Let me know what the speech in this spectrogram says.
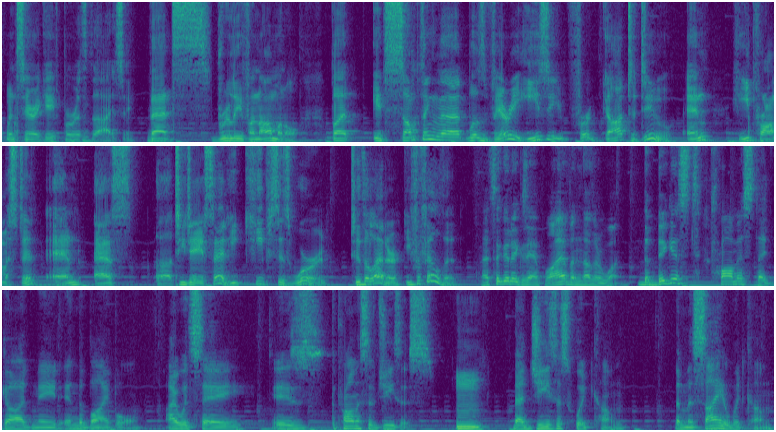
when Sarah gave birth to Isaac. That's really phenomenal. But it's something that was very easy for God to do. And he promised it. And as uh, TJ said, he keeps his word to the letter. He fulfilled it. That's a good example. I have another one. The biggest promise that God made in the Bible, I would say, is the promise of Jesus. Mm. That Jesus would come, the Messiah would come.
